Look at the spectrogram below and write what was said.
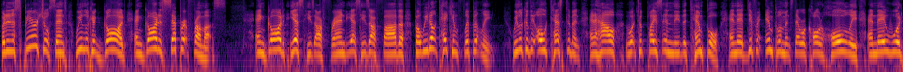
But in a spiritual sense, we look at God, and God is separate from us. And God, yes, He's our friend, yes, He's our Father, but we don't take Him flippantly. We look at the Old Testament and how what took place in the, the temple, and they had different implements that were called holy, and they would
